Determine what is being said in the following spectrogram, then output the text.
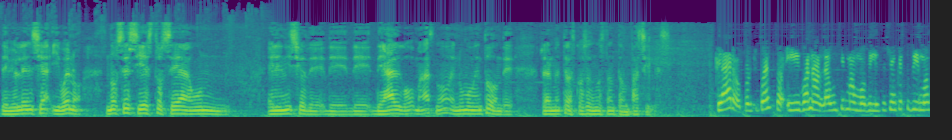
de violencia y bueno, no sé si esto sea un el inicio de, de, de, algo más, ¿no? En un momento donde realmente las cosas no están tan fáciles. Claro, por supuesto. Y bueno, la última movilización que tuvimos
